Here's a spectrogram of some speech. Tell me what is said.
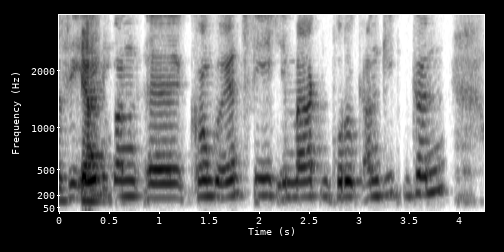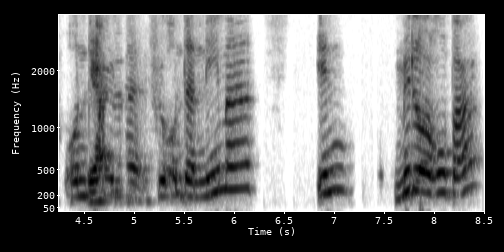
dass sie ja. irgendwann äh, konkurrenzfähig im Markt ein Produkt anbieten können. Und ja. für, für Unternehmer in Mitteleuropa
